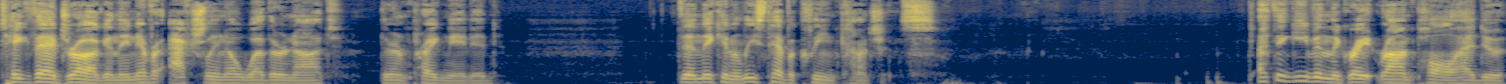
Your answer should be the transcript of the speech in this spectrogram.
take that drug and they never actually know whether or not they're impregnated, then they can at least have a clean conscience. I think even the great Ron Paul had to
